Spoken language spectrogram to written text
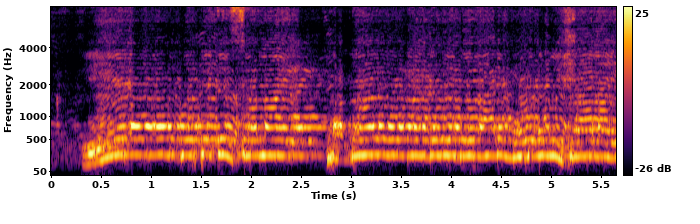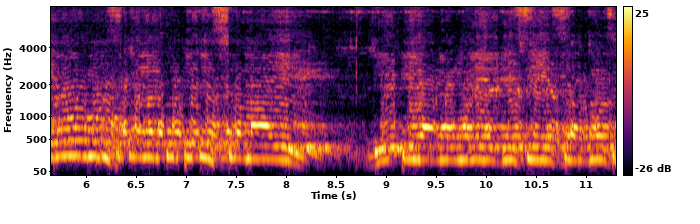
రౌండ్ పూర్తి చేస్తున్నాయి పద్నాలుగు వందల అడుగుల దూరాన్ని మూడు నిమిషాల ఇరవై మూడు సెకండ్లు పూర్తి చేస్తున్నాయి DPR memorial DCS sarpanch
